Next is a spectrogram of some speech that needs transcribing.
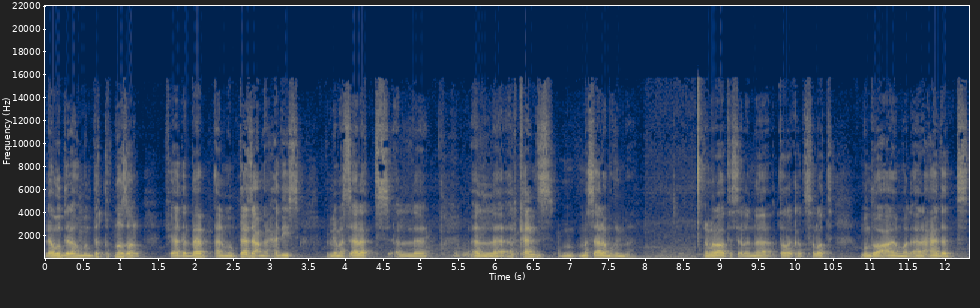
لابد له من دقة نظر. في هذا الباب المنتزع من الحديث لمسألة ال ال الكنز مسألة مهمة. امرأة تسأل أنها تركت الصلاة منذ عام والآن عادت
